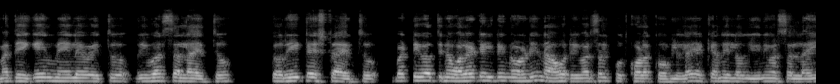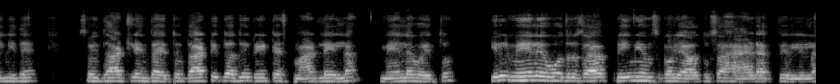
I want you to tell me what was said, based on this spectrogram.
ಮತ್ತೆ ಎಗೇನ್ ಮೇಲೆ ಹೋಯ್ತು. ರಿವರ್ಸಲ್ ಆಯ್ತು. ಸೊ ರೀಟೆಸ್ಟ್ ಆಯ್ತು. ಬಟ್ ಇವತ್ತಿನ ವಾಲಟಿಲಿಟಿ ನೋಡಿ ನಾವು ರಿವರ್ಸಲ್ ಕೂತ್ಕೊಳ್ಳಕ್ ಹೋಗ್ಲಿಲ್ಲ. ಯಾಕಂದ್ರೆ ಇಲ್ಲೊಂದು ಯೂನಿವರ್ಸಲ್ ಲೈನ್ ಇದೆ. ಸೊ ಇದು ದಾಟ್ಲಿ ಅಂತ ಆಯ್ತು. ದಾಟಿದ್ದು ಅದು ರೀಟೆಸ್ಟ್ ಮಾಡ್ಲೇ ಇಲ್ಲ. ಮೇಲೆ ಹೋಯ್ತು. ಇಲ್ಲಿ ಮೇಲೆ ಹೋದ್ರು ಸಹ ಪ್ರೀಮಿಯಮ್ಸ್ಗಳು ಯಾವ್ದು ಸಹ ಆ್ಯಡ್ ಆಗ್ತಿರ್ಲಿಲ್ಲ.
